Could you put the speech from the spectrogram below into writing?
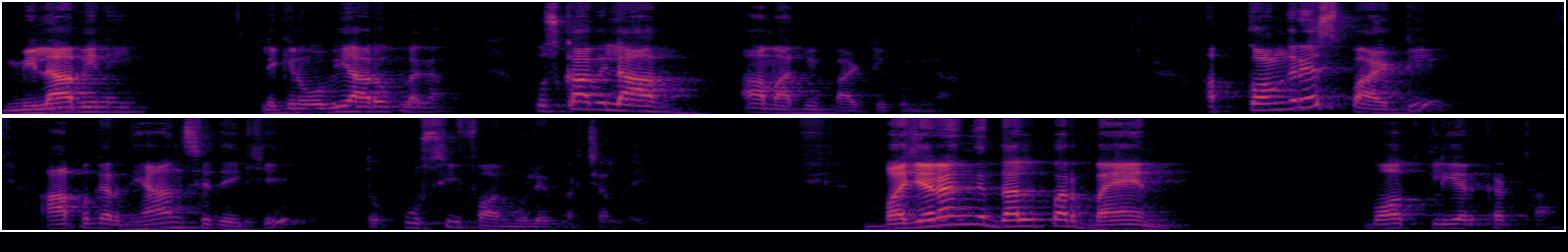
मिला भी नहीं, लेकिन वो भी आरोप लगा। उसका भी लाभ आम आदमी पार्टी को मिला। अब कांग्रेस पार्टी, आप अगर ध्यान से देखिए तो उसी फॉर्मूले पर चल रही है। बजरंग दल पर बैन, बहुत क्लियर कट था।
